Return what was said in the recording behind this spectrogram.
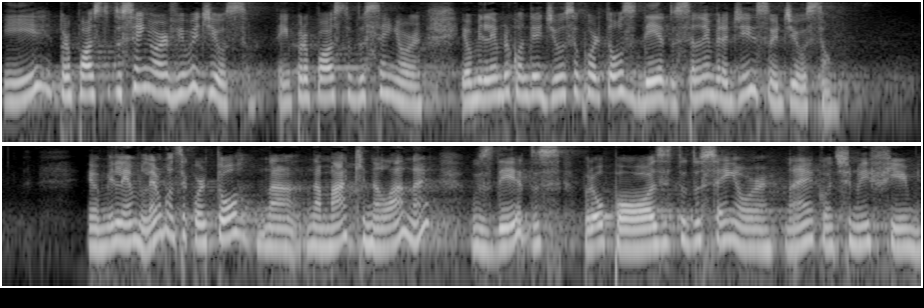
e propósito do Senhor, viu, Edilson? Tem propósito do Senhor. Eu me lembro quando Edilson cortou os dedos. Você lembra disso, Edilson? Eu me lembro. Lembra quando você cortou na, na máquina lá, né? Os dedos. Propósito do Senhor, né? Continue firme.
